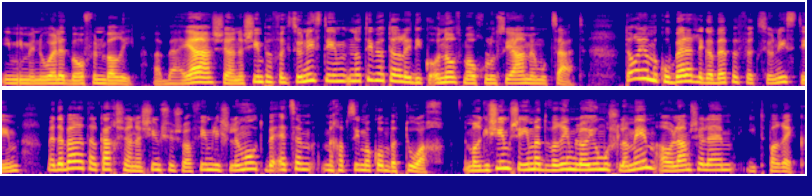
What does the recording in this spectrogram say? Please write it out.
אם היא מנוהלת באופן בריא. הבעיה שאנשים פרפקציוניסטים נוטים יותר לדיכאונות מהאוכלוסייה הממוצעת. תיאוריה מקובלת לגבי פרפקציוניסטים מדברת על כך שאנשים ששואפים לשלמות בעצם מחפשים מקום בטוח. הם מרגישים שאם הדברים לא יהיו מושלמים, העולם שלהם יתפרק,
